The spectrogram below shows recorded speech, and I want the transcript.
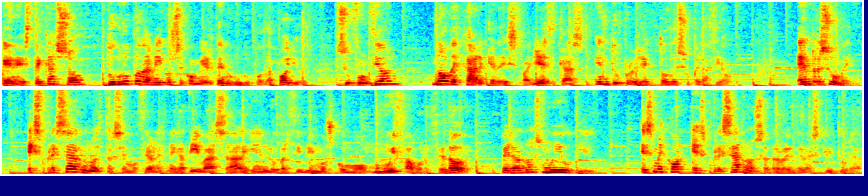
En este caso, tu grupo de amigos se convierte en un grupo de apoyo. Su función, no dejar que desfallezcas en tu proyecto de superación. En resumen, expresar nuestras emociones negativas a alguien lo percibimos como muy favorecedor, pero no es muy útil. Es mejor expresarnos a través de la escritura.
